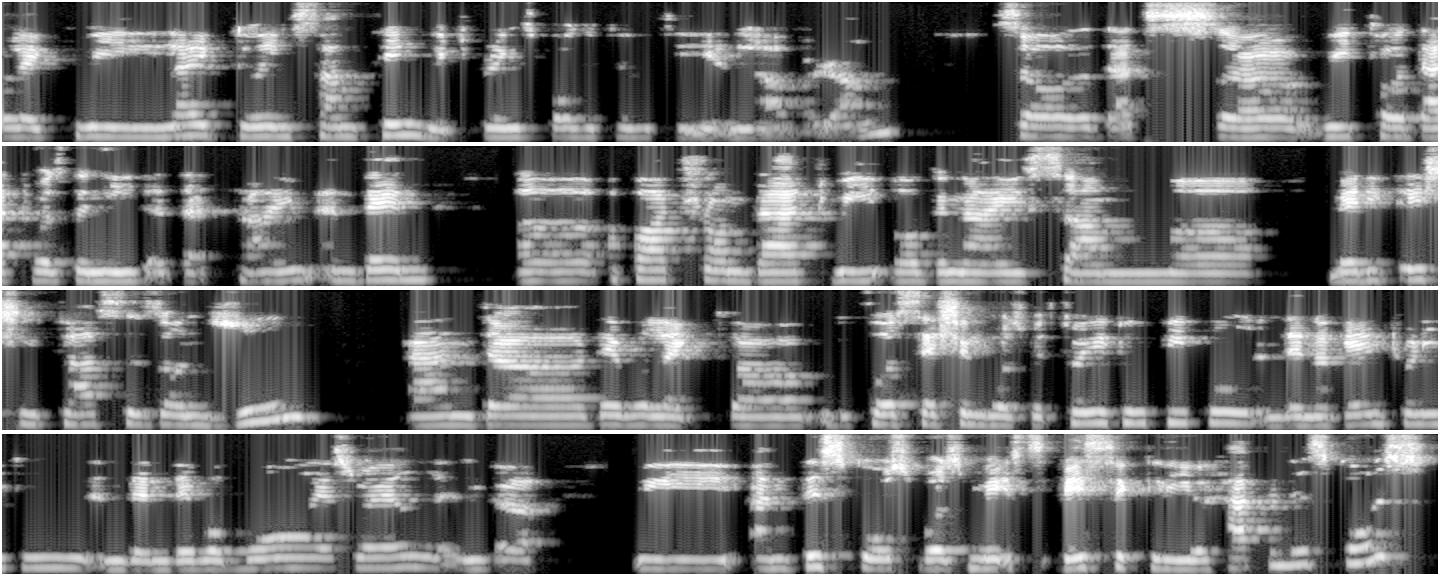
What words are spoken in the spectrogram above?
like we like doing something which brings positivity and love around. So that's, uh, we thought that was the need at that time. And then, uh, apart from that, we organized some, uh, meditation classes on Zoom. And, uh, they were like, uh, the first session was with 22 people and then again 22 and then there were more as well. And, we and this course was basically a happiness course.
